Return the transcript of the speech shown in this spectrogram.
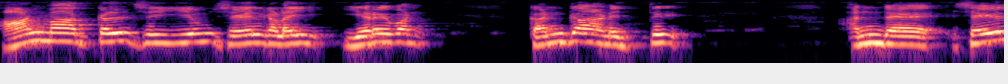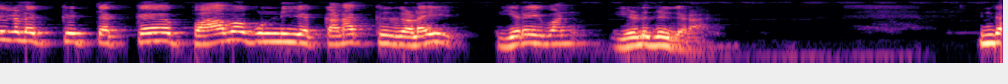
ஆன்மாக்கள் செய்யும் செயல்களை இறைவன் கண்காணித்து அந்த செயல்களுக்கு தக்க பாவ புண்ணிய கணக்குகளை இறைவன் எழுதுகிறான். இந்த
